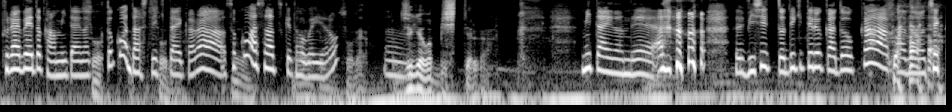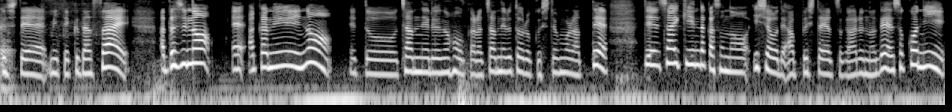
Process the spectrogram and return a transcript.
プライベート感みたいなとこは出していきたいからそこは差つけた方がいいやろ？そうだよ、うん。授業はビシッてやるからみたいなんで、あの、ビシッとできてるかどうか、あの、チェックしてみてください。私の、え、あかねゆいの、えっと、チャンネルの方からチャンネル登録してもらって、で、最近、だからその衣装でアップしたやつがあるので、そこに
